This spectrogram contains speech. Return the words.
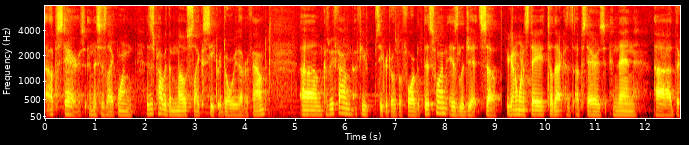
upstairs and this is like one, this is probably the most like secret door we've ever found because um, we found a few secret doors before, but this one is legit. So you're gonna wanna stay till that because it's upstairs and then uh, the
